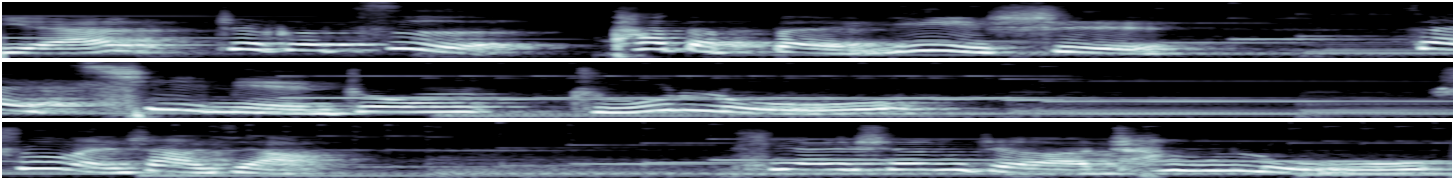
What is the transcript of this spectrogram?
盐”这个字，它的本意是在器皿中煮卤。书文上讲：“天生者称卤，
